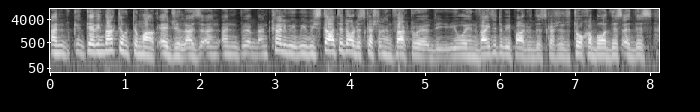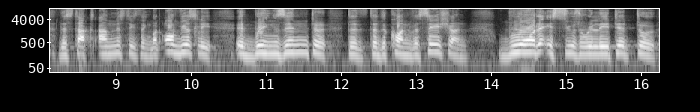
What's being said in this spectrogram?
And getting back to, to Mark Edgell, as, and, and, and clearly we, we started our discussion, in fact, where you were invited to be part of the discussion to talk about this, uh, this, this tax amnesty thing, but obviously it brings into to, to the conversation broader issues related to,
